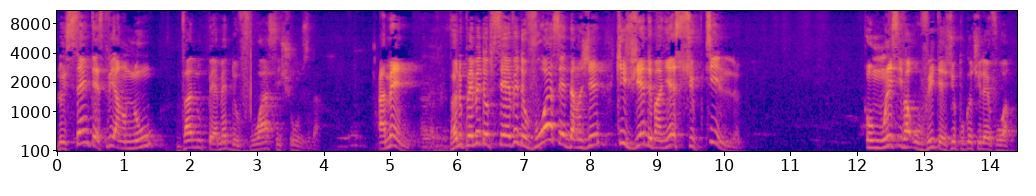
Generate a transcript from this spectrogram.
Le Saint-Esprit en nous va nous permettre de voir ces choses-là. Amen. Va nous permettre d'observer, de voir ces dangers qui viennent de manière subtile. Au moins, il va ouvrir tes yeux pour que tu les vois.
